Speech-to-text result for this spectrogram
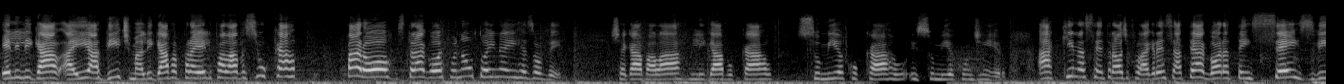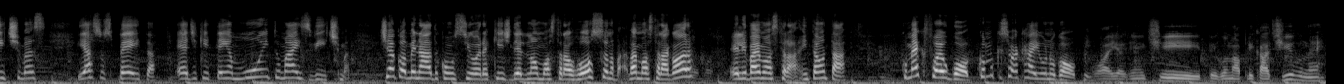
ele ligava, aí a vítima ligava para ele e falava assim: "O carro parou, estragou". Ele falou: "Não, tô indo aí resolver". Chegava lá, ligava o carro, sumia com o carro e sumia com o dinheiro. Aqui na central de flagrância, até agora tem seis vítimas e a suspeita é de que tenha muito mais vítima. Tinha combinado com o senhor aqui de dele não mostrar o rosto, vai mostrar agora? Ele vai mostrar. Então tá. Como é que foi o golpe? Como que o senhor caiu no golpe? A gente pegou no aplicativo, né?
